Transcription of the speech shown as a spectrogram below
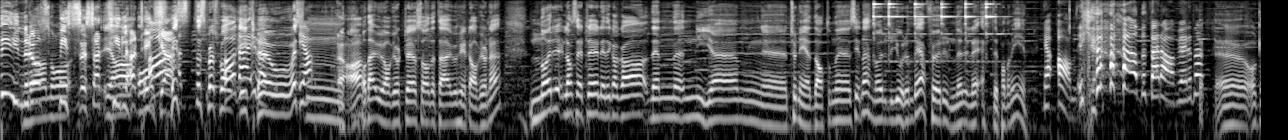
begynner det Ja, å spisse seg til her, tenker Og jeg! siste spørsmål Å, i quizen! Ja. Og det er uavgjort, så dette er jo helt avgjørende. Når lanserte Lady Gaga den nye uh, turnédatoene sine? Når gjorde hun det? Før, under eller etter pandemi? Jeg aner ikke. Dette er avgjørende. Uh, ok,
